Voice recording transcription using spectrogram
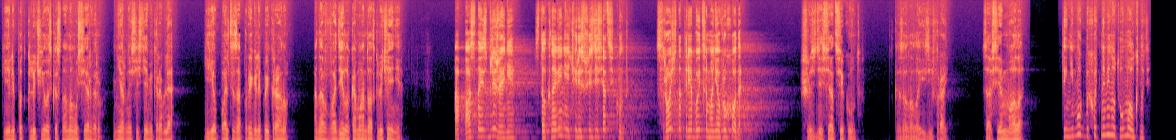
Келли подключилась к основному серверу, нервной системе корабля. Ее пальцы запрыгали по экрану. Она вводила команду отключения. «Опасное сближение. Столкновение через 60 секунд. Срочно требуется маневр ухода». «60 секунд», — сказала Лоизий Фрай. «Совсем мало». «Ты не мог бы хоть на минуту умолкнуть?»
